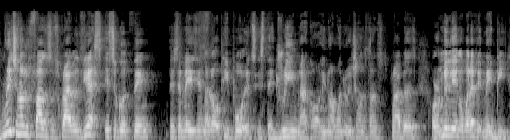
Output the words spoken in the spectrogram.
reaching 100,000 subscribers, yes, it's a good thing. It's amazing. A lot of people, it's, it's their dream, like, oh, you know, I want to reach 100,000 subscribers or a million or whatever it may be.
